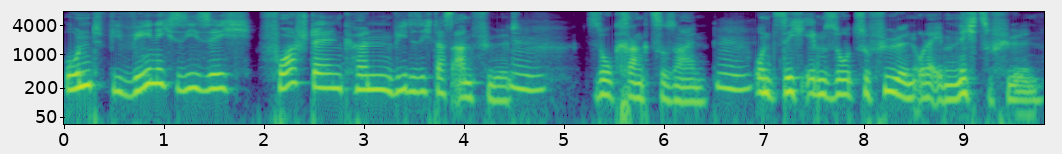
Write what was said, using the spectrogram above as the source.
und wie wenig sie sich vorstellen können, wie sich das anfühlt, Hm. so krank zu sein und sich eben so zu fühlen oder eben nicht zu fühlen.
